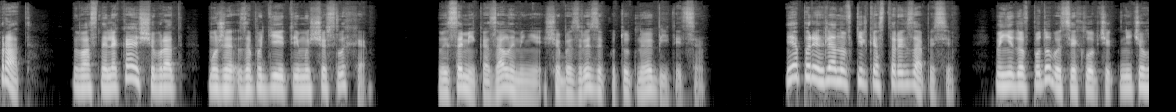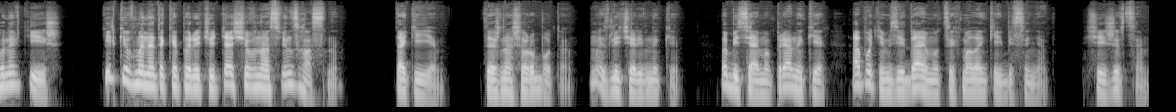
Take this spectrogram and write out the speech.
Брат, вас не лякає, що брат може заподіяти йому щось лихе? Ви самі казали мені, що без ризику тут не обійтиться. Я переглянув кілька старих записів. Мені до вподоби цей хлопчик нічого не втієш. Тільки в мене таке перечуття, що в нас він згасне. Так і є. Це ж наша робота. Ми злі чарівники. Обіцяємо пряники, а потім з'їдаємо цих маленьких бісенят. Ще й живцем.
